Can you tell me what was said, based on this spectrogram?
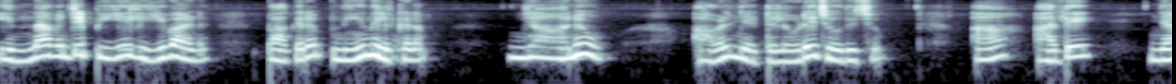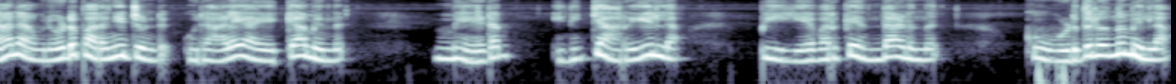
ഇന്ന് അവന്റെ പി എ ലീവാണ്. പകരം നീ നിൽക്കണം. ഞാനോ? അവൾ ഞെട്ടലോടെ ചോദിച്ചു. ആ അതെ ഞാൻ അവനോട് പറഞ്ഞിട്ടുണ്ട് ഒരാളെ അയക്കാമെന്ന്. മേഡം എനിക്കറിയില്ല. പി എ വർക്ക് എന്താണെന്ന്. കൂടുതലൊന്നുമില്ല.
